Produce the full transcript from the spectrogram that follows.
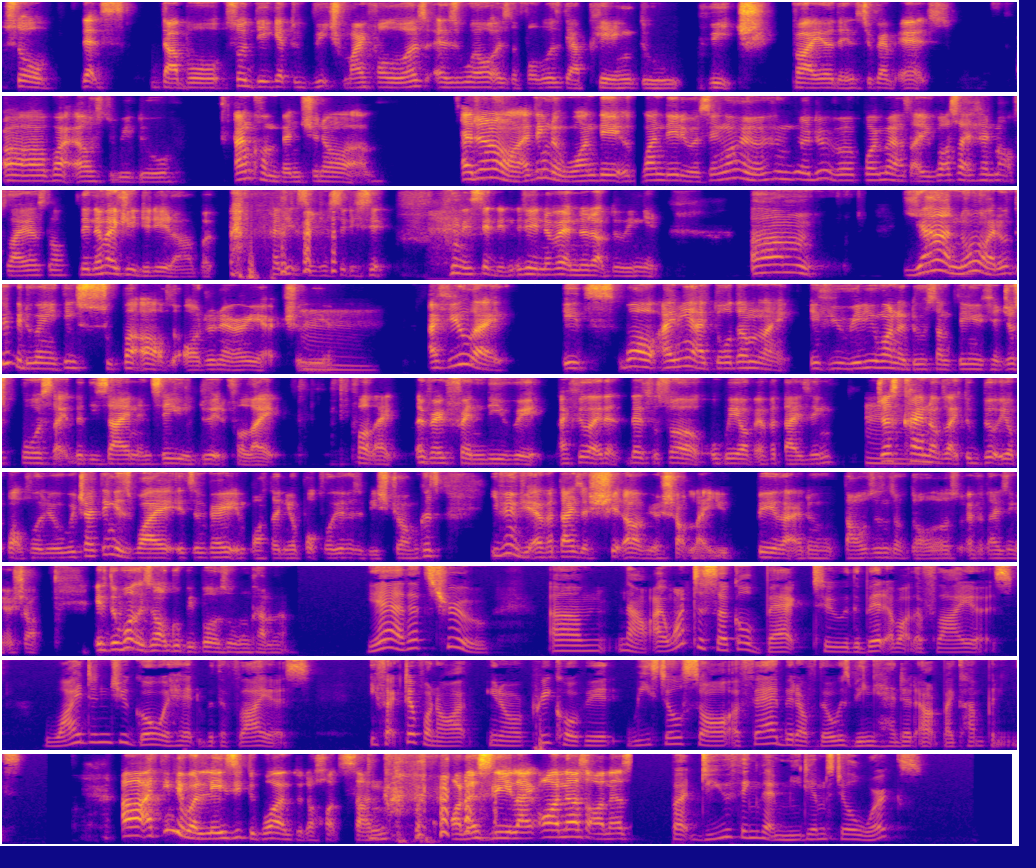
So that's double. So they get to reach my followers as well as the followers they are paying to reach via the Instagram ads. Uh, what else do we do? Unconventional. Uh, I don't know. I think the one day, one day they were saying, "Oh, I do have an appointment." I was like, "You go outside, hand out flyers, no." They never actually did it, uh, but I did suggest it. They said, they said they, they never ended up doing it. Um, yeah, no, I don't think we do anything super out of the ordinary. Actually, mm. I feel like it's well. I mean, I told them like, if you really want to do something, you can just post like the design and say you do it for like for like a very friendly rate. I feel like that that's also a, way of advertising, mm. just kind of like to build your portfolio, which I think is why it's a very important. Your portfolio has to be strong because even if you advertise the shit out of your shop, like you pay like I don't know thousands of dollars advertising your shop, if the work is not good, people also won't come. Up. Yeah, that's true. Um, now I want to circle back to the bit about the flyers. Why didn't you go ahead with the flyers? Effective or not, you know, pre-COVID, we still saw a fair bit of those being handed out by companies. Uh, I think they were lazy to go out into the hot sun. honestly, like honest, honest. But do you think that medium still works?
